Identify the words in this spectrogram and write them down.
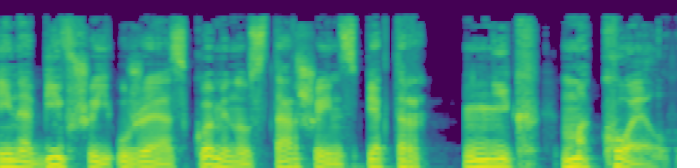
и набивший уже оскомину старший инспектор Ник Маккойл.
